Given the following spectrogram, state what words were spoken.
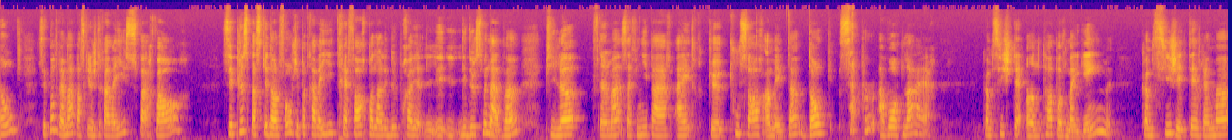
Donc, c'est pas vraiment parce que je travaillais super fort c'est plus parce que dans le fond, j'ai pas travaillé très fort pendant les deux, les, deux semaines avant. Puis là, finalement, ça finit par être que tout sort en même temps. Donc, ça peut avoir de l'air comme si j'étais on top of my game, comme si j'étais vraiment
